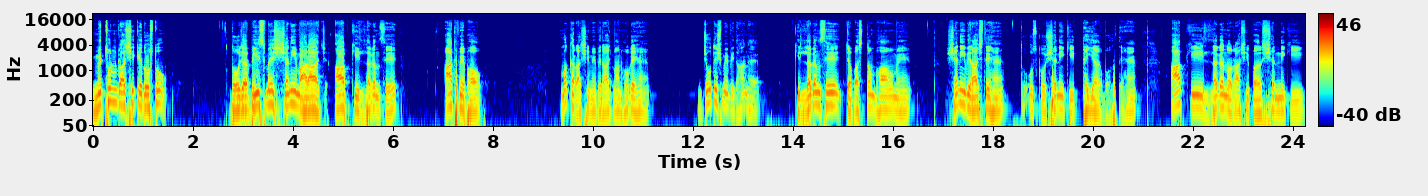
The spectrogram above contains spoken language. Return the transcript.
मिथुन राशि के दोस्तों 2020 में शनि महाराज आपकी लगन से आठवें भाव, मकर राशि में विराजमान हो गए हैं। ज्योतिष में विधान है। कि लगन से जब अष्टम भाव में शनि विराजते हैं तो उसको शनि की ढैया बोलते हैं। आपकी लगन और राशि पर शनि की,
